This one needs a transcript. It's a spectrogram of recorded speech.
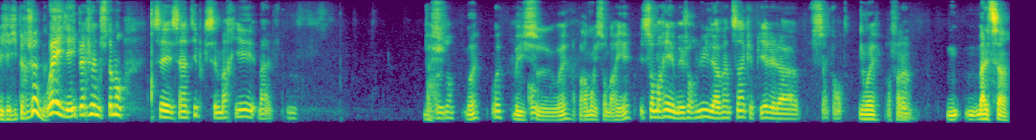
Mais il est hyper jeune. Ouais, il est hyper jeune, justement. C'est un type qui s'est marié. Bah, Bah, ouais. Ouais. Mais ils se- ouais, apparemment, ils sont mariés. Ils sont mariés, mais genre lui, il a 25 et puis elle, elle a 50. Ouais, enfin, Ouais. malsain,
